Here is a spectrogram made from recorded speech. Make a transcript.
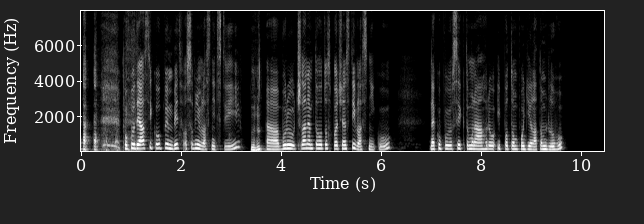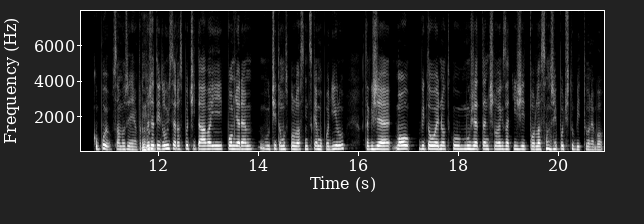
pokud já si koupím byt v osobním vlastnictví, mm-hmm. a budu členem tohoto společenství vlastníků, nekupuju si k tomu náhodou i potom podíl na tom dluhu? Kupuju samozřejmě, protože mhm. ty dluhy se rozpočítávají poměrem vůči tomu spoluvlastnickému podílu, takže mou bytovou jednotku může ten člověk zatížit podle samozřejmě počtu bytu nebo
